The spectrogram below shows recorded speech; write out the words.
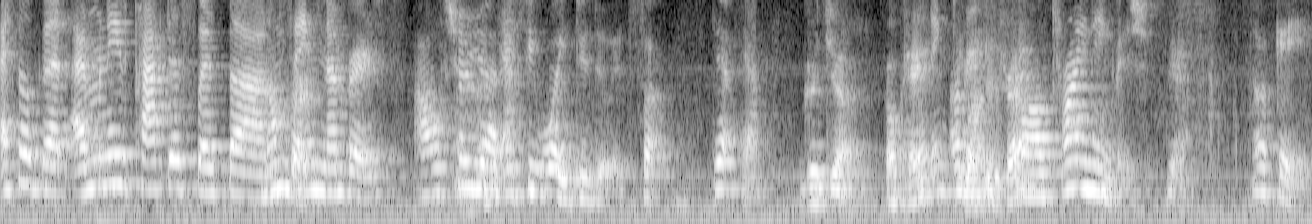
I feel good. I'm gonna need to practice with um, saying Numbers. numbers. I'll show you an Yeah. easy way to do it. So, yeah. Yeah. Good job. Okay, Thank you you. want Okay, to so I'll try? try in English. Yes. Okay.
